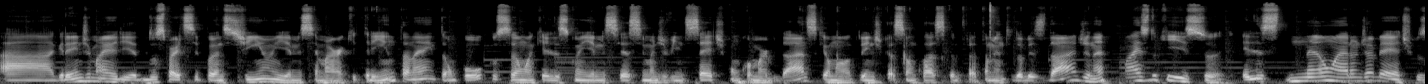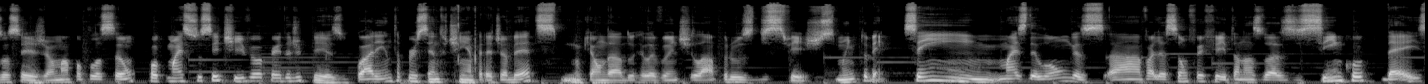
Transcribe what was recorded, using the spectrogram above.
a grande maioria dos participantes tinham IMC maior que 30, né? Então poucos são aqueles com IMC acima de 27 com comorbidades, que é uma outra indicação clássica do tratamento da obesidade, né? Mais do que isso, eles não eram diabéticos, ou seja, uma população um pouco mais suscetível à perda de peso. 40% tinha pré-diabetes, no que é um dado relevante lá para os desfechos. Muito bem. Sem mais delongas, a avaliação foi feita nas doses de 5, 10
